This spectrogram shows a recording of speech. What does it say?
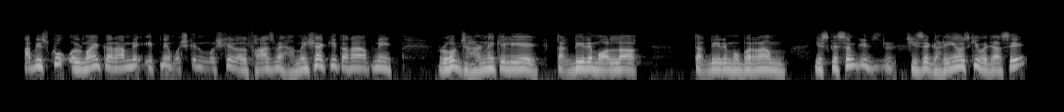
अब इसको उलमाए कराम ने इतने मुश्किल मुश्किल अल्फाज में हमेशा की तरह अपनी रोब झाड़ने के लिए तकदीर मौला तकदीर मुबर्रम, इस किस्म की चीज़ें घड़ी हैं, उसकी वजह से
